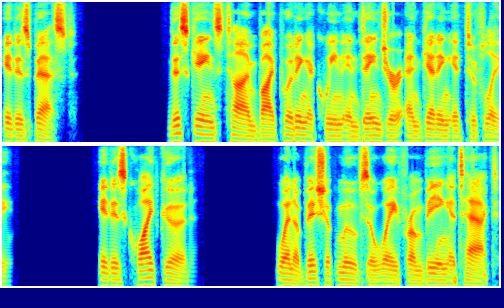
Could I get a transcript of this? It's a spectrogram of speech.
It is best. This gains time by putting a queen in danger and getting it to flee. It is quite good. When a bishop moves away from being attacked,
